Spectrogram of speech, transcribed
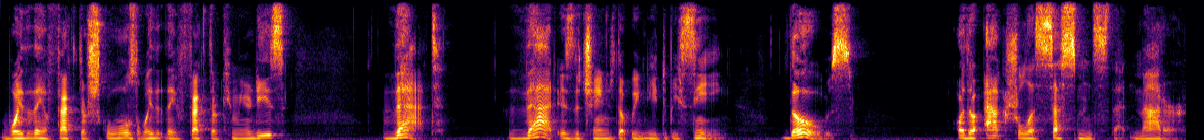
the way that they affect their schools, the way that they affect their communities, that, that is the change that we need to be seeing. Those are the actual assessments that matter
